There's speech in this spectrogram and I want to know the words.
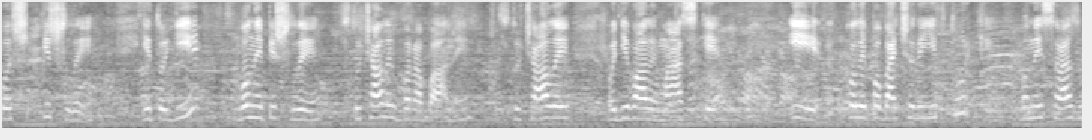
«Пиш- пішли. І тоді вони пішли, стучали в барабани, стучали, одівали маски. І коли побачили їх турки, вони одразу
